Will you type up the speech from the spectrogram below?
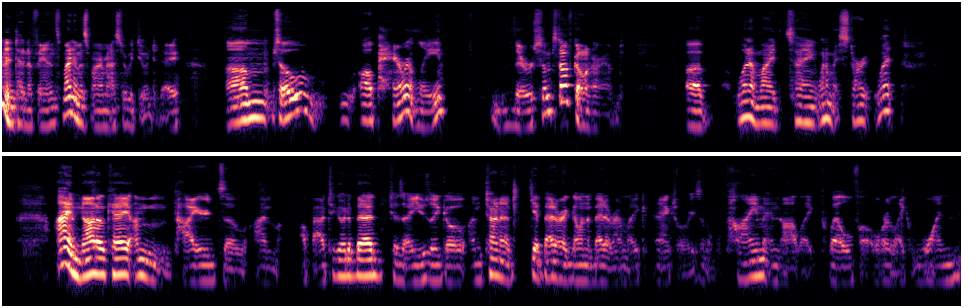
Nintendo fans. My name is Mario Master. What we doing today? Um, so apparently there's some stuff going around. Uh, what am I saying? What am I start? What? I am not okay. I'm tired, so I'm about to go to bed because I usually go. I'm trying to get better at going to bed around like an actual reasonable time and not like twelve or like one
